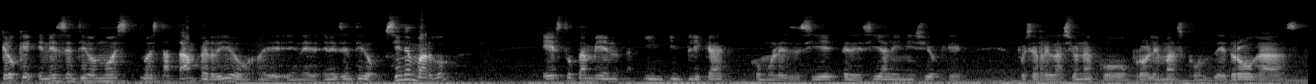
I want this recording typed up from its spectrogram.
creo que en ese sentido no, es, no está tan perdido eh, en, en, ese sentido. Sin embargo, esto también implica, como les decía, te decía al inicio, que pues se relaciona con problemas de drogas,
